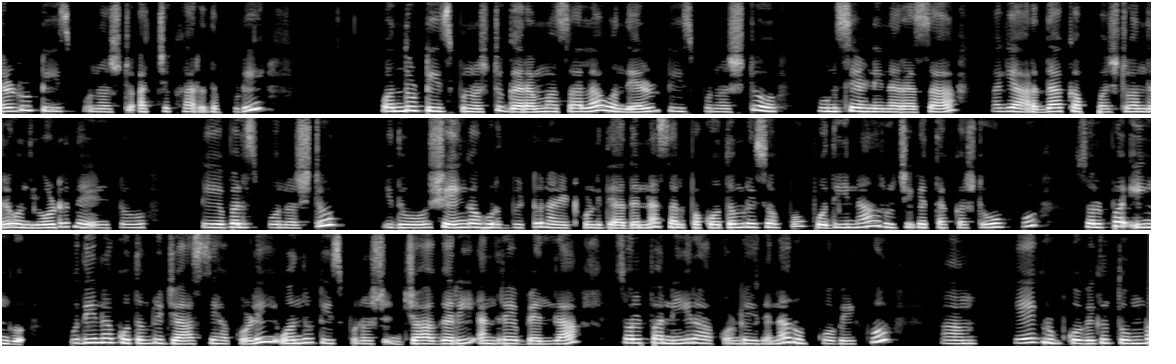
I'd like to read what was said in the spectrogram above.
ಎರಡು ಟೀ ಸ್ಪೂನಷ್ಟು ಅಚ್ಚ ಖಾರದ ಪುಡಿ, ಒಂದು ಟೀ ಸ್ಪೂನಷ್ಟು ಗರಂ ಮಸಾಲ, ಒಂದೆರಡು ಟೀ ಸ್ಪೂನಷ್ಟು ಹುಣಸೆ ಹಣ್ಣಿನ ರಸ ಹಾಗೆ ಅರ್ಧ ಕಪ್ಪಷ್ಟು ಅಂದರೆ ಒಂದು ಏಳರಿಂದ ಎಂಟು ಟೇಬಲ್ ಸ್ಪೂನಷ್ಟು ಇದು ಶೇಂಗಾ ಹುರಿದ್ಬಿಟ್ಟು ನಾನು ಇಟ್ಕೊಂಡಿದ್ದೆ. ಅದನ್ನು ಸ್ವಲ್ಪ ಕೊತ್ತಂಬರಿ ಸೊಪ್ಪು, ಪುದೀನ, ರುಚಿಗೆ ತಕ್ಕಷ್ಟು ಉಪ್ಪು, ಸ್ವಲ್ಪ ಇಂಗು. ಪುದೀನ, ಕೊತ್ತಂಬರಿ ಜಾಸ್ತಿ ಹಾಕ್ಕೊಳ್ಳಿ ಒಂದು ಟೀ ಸ್ಪೂನಷ್ಟು ಜಾಗರಿ ಅಂದರೆ ಬೆಲ್ಲ, ಸ್ವಲ್ಪ ನೀರು ಹಾಕ್ಕೊಂಡು ಇದನ್ನು ರುಬ್ಕೋಬೇಕು. ಹೇಗೆ ರುಬ್ಕೋಬೇಕು? ತುಂಬ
